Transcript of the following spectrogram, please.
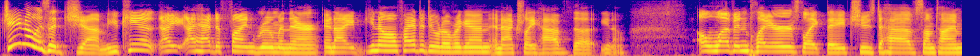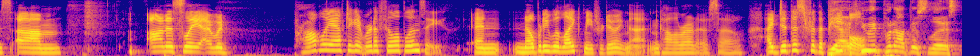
Jano is a gem. You can't. I I had to find room in there, and I you know if I had to do it over again and actually have the you know. 11 players like they choose to have sometimes um honestly, I would probably have to get rid of Phillip Lindsay. And nobody would like me for doing that in Colorado. So I did this for the people. Yeah, if you had put out this list,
